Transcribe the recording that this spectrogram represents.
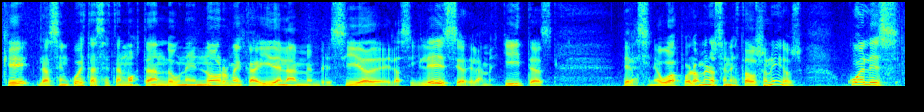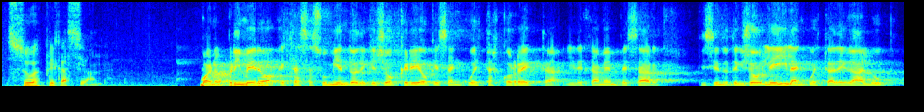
que las encuestas están mostrando una enorme caída en la membresía de las iglesias, de las mezquitas, de las sinagogas, por lo menos en Estados Unidos? ¿Cuál es su explicación? Bueno, primero estás asumiendo de que yo creo que esa encuesta es correcta y déjame empezar diciéndote que yo leí la encuesta de Gallup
